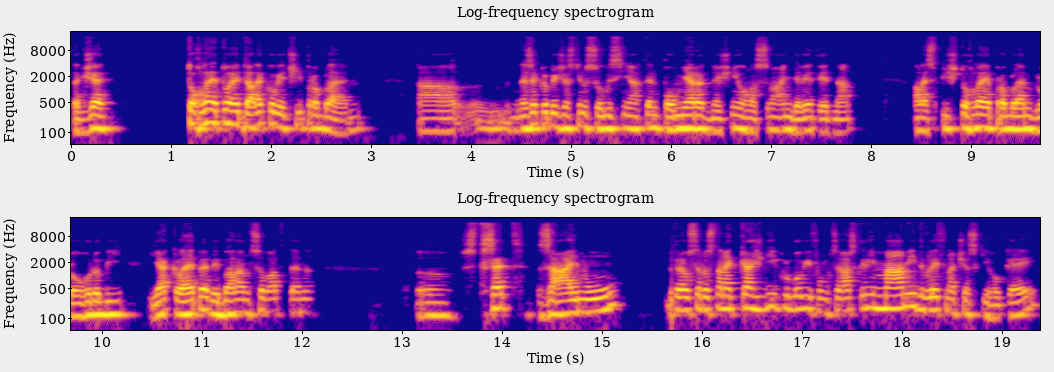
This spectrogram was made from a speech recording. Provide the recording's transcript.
Takže tohle to je daleko větší problém a neřekl bych, že s tím souvisí nějak ten poměr dnešního hlasování 9-1, ale spíš tohle je problém dlouhodobý, jak lépe vybalancovat ten uh, střed zájmů, kterou se dostane každý klubový funkcionář, který má mít vliv na český hokej,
